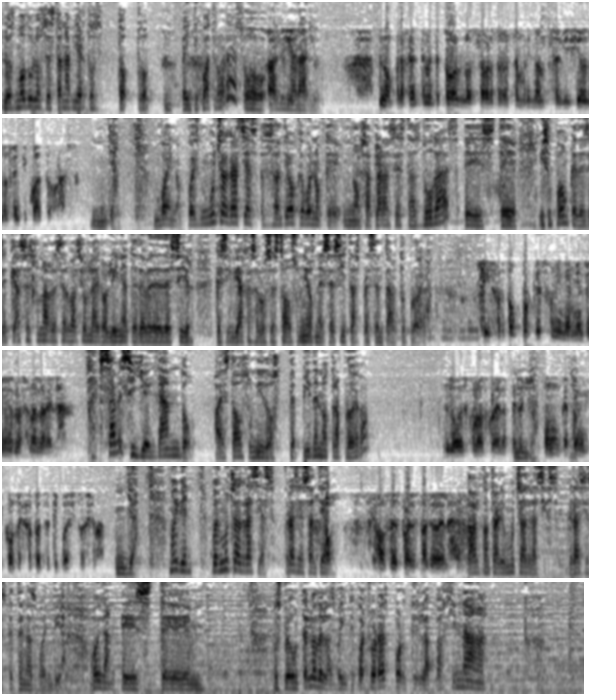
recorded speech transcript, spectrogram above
¿Los módulos están abiertos to- to- 24 horas o hay un horario? No, preferentemente todos los laboratorios están brindando servicios las 24 horas. Ya. Bueno, pues muchas gracias, Santiago. Qué bueno que nos aclaras estas dudas. Este, y supongo que desde que haces una reservación, la aerolínea te debe de decir que si viajas a los Estados Unidos necesitas presentar tu prueba. Sí, sobre todo porque es un lineamiento internacional, Adela. ¿Sabes si llegando a Estados Unidos te piden otra prueba? Lo desconozco, Adela, pero Mm, yo supongo que tienen que corregir todo este tipo de situación. Ya. Muy bien. Pues muchas gracias. Gracias, Santiago. A ustedes por el espacio, Adela. No, al contrario, muchas gracias. Gracias, que tengas buen día. Oigan, este, pues pregunté lo de las 24 horas porque la página...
